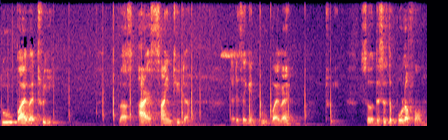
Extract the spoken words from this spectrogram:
2 pi by 3 plus i sine theta. That is again 2 pi by 3 so this is the polar form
